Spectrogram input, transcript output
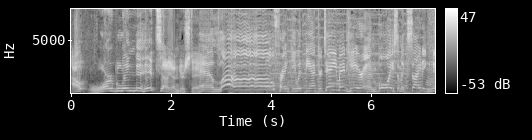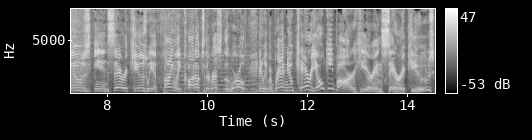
out warbling the hits, I understand. Hello, Frankie with the entertainment here, and boy, some exciting news in Syracuse. We have finally caught up to the rest of the world, and we have a brand new karaoke bar here in Syracuse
